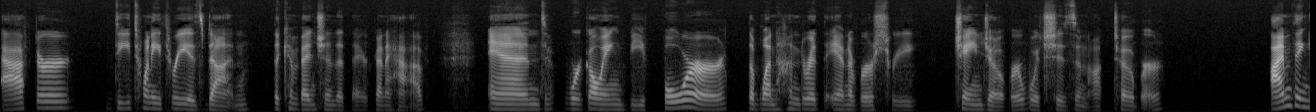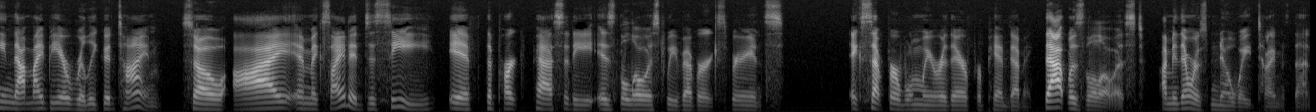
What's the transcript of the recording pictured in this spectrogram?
after D23 is done, the convention that they're going to have. And we're going before the 100th anniversary changeover, which is in October. I'm thinking that might be a really good time. So I am excited to see if the park capacity is the lowest we've ever experienced, except for when we were there for pandemic. That was the lowest. I mean, there was no wait times then.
